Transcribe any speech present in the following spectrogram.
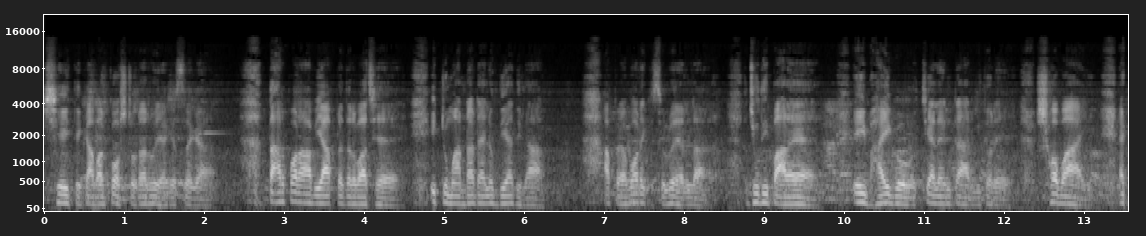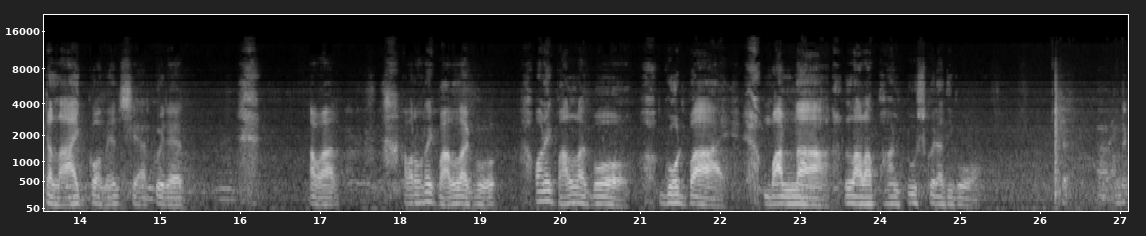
সেই থেকে আবার কষ্টটা রয়ে গেছে গা। তারপর আমি আপনাদের মাঝে একটু মান্না ডায়লগ দিয়া দিলাম। আপনারা বড় কিছু লয়েন যদি পারেন, এই ভাইগো চ্যানেলটার ভিতরে সবাই একটা লাইক কমেন্ট শেয়ার করেন। আমার আমার অনেক ভালো লাগবো অনেক ভালো লাগবো। গুড বাই মান্না লালা ফান টুস করে দিব। আমাদের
